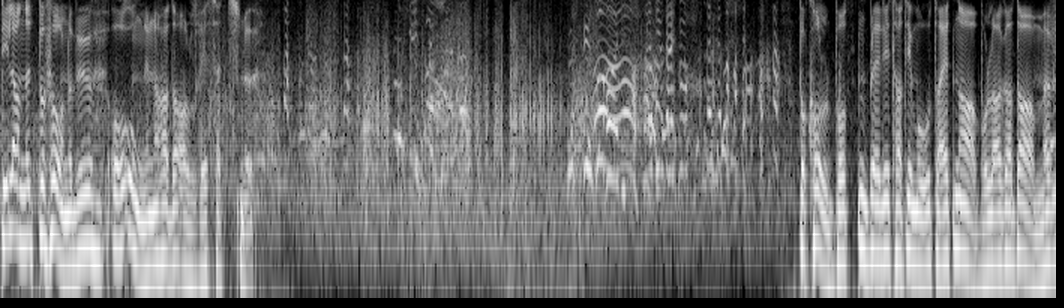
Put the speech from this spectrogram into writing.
De landet på Fornebu, og ungene hadde aldri sett snø. På Kolbotn ble de tatt imot av et nabolag av damer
